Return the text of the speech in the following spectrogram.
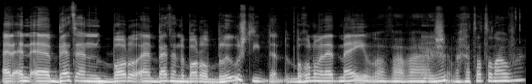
En, en eh, Bed, and Bottle, eh, Bed and the Bottle Blues, die, begonnen we net mee. Waar, waar, waar, Mhm. waar gaat dat dan over?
